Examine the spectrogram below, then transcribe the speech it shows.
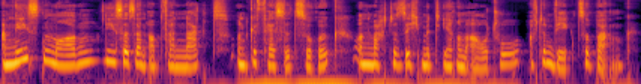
Am nächsten Morgen ließ er sein Opfer nackt und gefesselt zurück und machte sich mit ihrem Auto auf dem Weg zur Bank.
